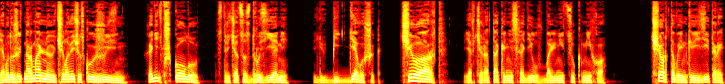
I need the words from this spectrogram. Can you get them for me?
Я буду жить нормальную человеческую жизнь, ходить в школу, встречаться с друзьями, любить девушек. Черт! Я вчера так и не сходил в больницу к Михо. Чертовы инквизиторы!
